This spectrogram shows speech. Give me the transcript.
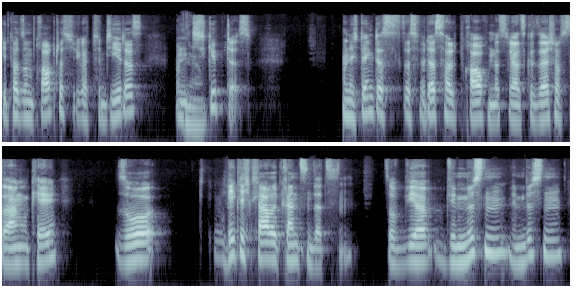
die Person braucht das, ich akzeptiere das und Ja. ich gebe das. Und ich denke, dass, dass wir das halt brauchen, dass wir als Gesellschaft sagen, okay, so wirklich klare Grenzen setzen. So, wir, wir müssen, wir müssen,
